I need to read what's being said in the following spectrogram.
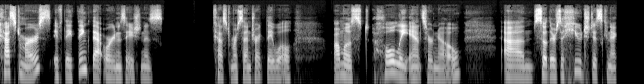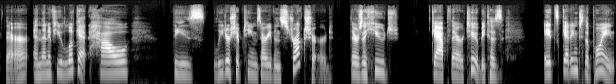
customers if they think that organization is customer centric, they will almost wholly answer no. Um, so there's a huge disconnect there. And then if you look at how these leadership teams are even structured, there's a huge gap there too, because it's getting to the point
